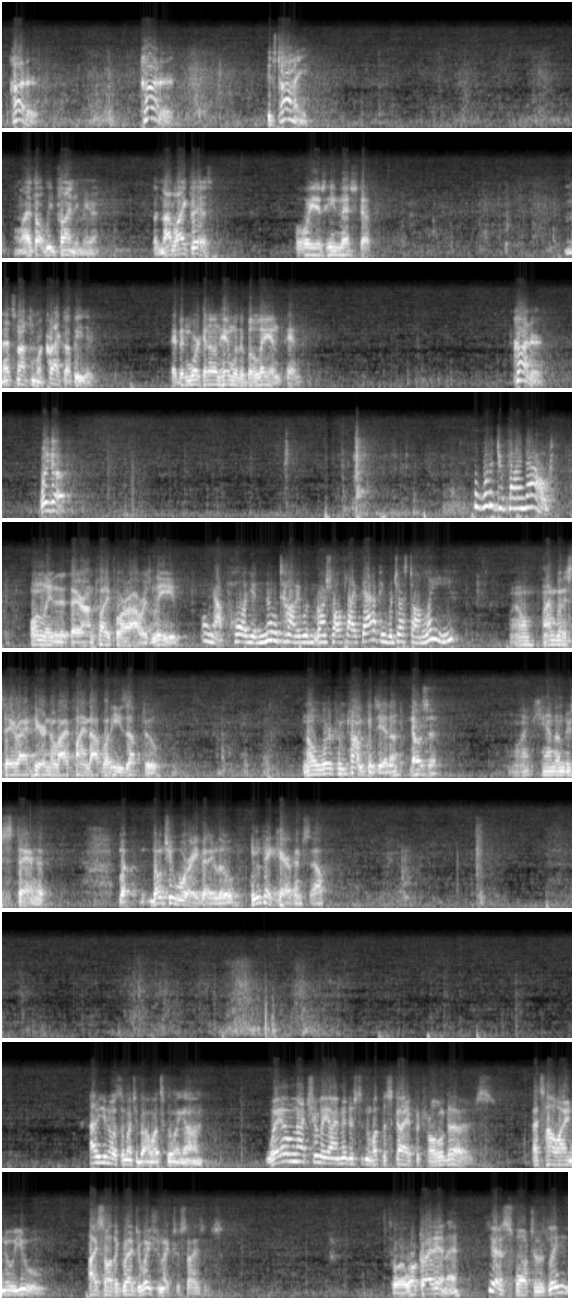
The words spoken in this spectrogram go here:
Carter! Carter! It's Tommy. Well, I thought we'd find him here. But not like this. Boy, is he messed up. And that's not from a crack-up either. They've been working on him with a belaying pin. Carter! Wake up! Well, what did you find out? Only that they're on 24 hours leave. Oh, now, Paul, you know Tommy wouldn't rush off like that if he were just on leave. Well, I'm going to stay right here until I find out what he's up to. No word from Tompkins yet, huh? No, sir. Well, I can't understand it. But don't you worry, Betty Lou. He'll take care of himself. How do you know so much about what's going on? Well, naturally, I'm interested in what the Sky Patrol does. That's how I knew you. I saw the graduation exercises. So I walked right in, eh? Yes, fortunately.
